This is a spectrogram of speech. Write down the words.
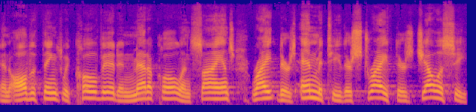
and all the things with COVID and medical and science, right? There's enmity, there's strife, there's jealousy,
